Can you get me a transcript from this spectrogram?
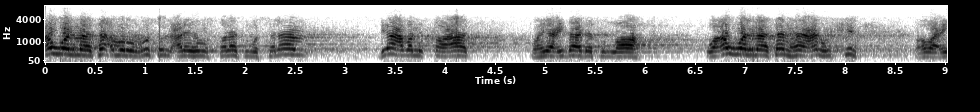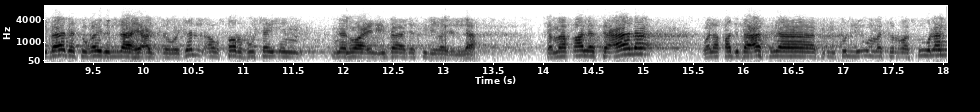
أول ما تأمر الرسل عليهم الصلاة والسلام بأعظم الطاعات وهي عبادة الله وأول ما تنهى عنه الشرك وهو عبادة غير الله عز وجل أو صرف شيء من أنواع العبادة لغير الله. كما قال تعالى ولقد بعثنا في كل أمة رسولا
